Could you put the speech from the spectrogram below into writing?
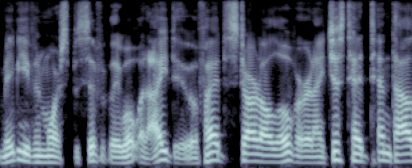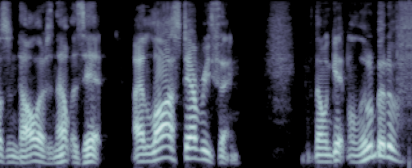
maybe even more specifically what would i do if i had to start all over and i just had $10000 and that was it i lost everything now i'm getting a little bit of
